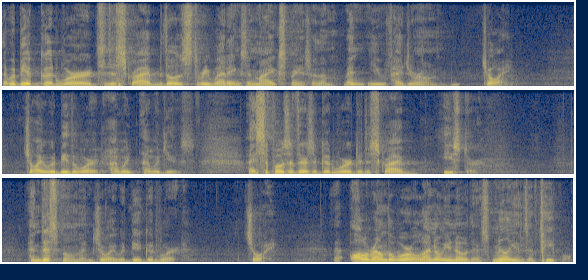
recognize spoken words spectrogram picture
that would be a good word to describe those three weddings and my experience with them, and you've had your own, joy. Joy would be the word I would, I would use. I suppose if there's a good word to describe Easter, and this moment, joy would be a good word. Joy. All around the world, I know you know this, millions of people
